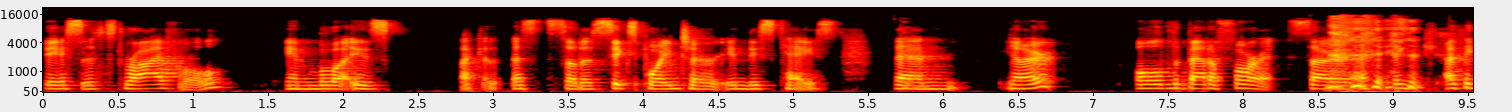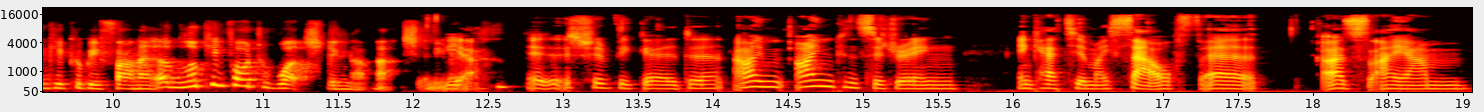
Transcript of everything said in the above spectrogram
fiercest rival in what is like a, a sort of six pointer in this case, then you know all the better for it. So I think I think it could be fun. I'm looking forward to watching that match anyway. Yeah, it should be good. Uh, I'm I'm considering Nketiah myself, uh, as I am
